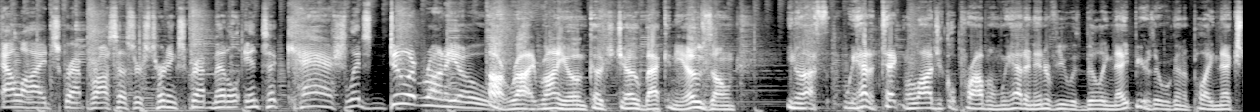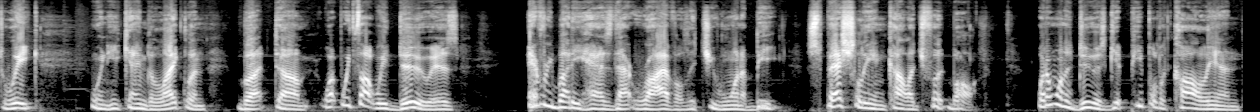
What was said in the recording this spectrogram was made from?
Allied Scrap Processors, turning scrap metal into cash. Let's do it, Ronnie O. All right, Ronnie O and Coach Joe back in the O Zone. You know, we had a technological problem. We had an interview with Billy Napier that we're going to play next week when he came to Lakeland. But um, what we thought we'd do is everybody has that rival that you want to beat, especially in college football. What I want to do is get people to call in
